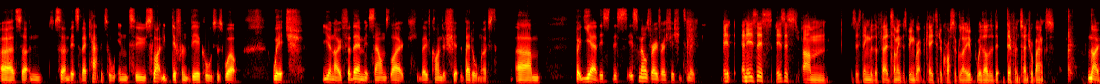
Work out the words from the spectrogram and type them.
uh, certain certain bits of their capital into slightly different vehicles as well, which you know for them it sounds like they've kind of shit the bed almost. Um, but yeah, this this it smells very very fishy to me. It, and is this is this um is this thing with the Fed something that's being replicated across the globe with other di- different central banks? No,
